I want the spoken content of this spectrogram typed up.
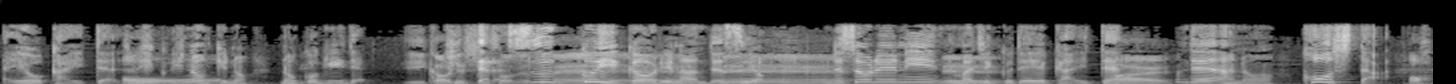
絵を描いて、ヒノキのノコギリで、いい香りし切ったらすそうですね。っごいいい香りなんですよ。で、それにマジックで絵描いて、で、あの、コースター。あ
